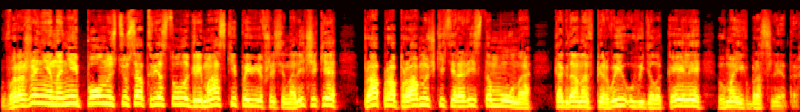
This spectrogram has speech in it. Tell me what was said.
Выражение на ней полностью соответствовало гримаске, появившейся на личике прапраправнучки террориста Муна, когда она впервые увидела Кейли в моих браслетах.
